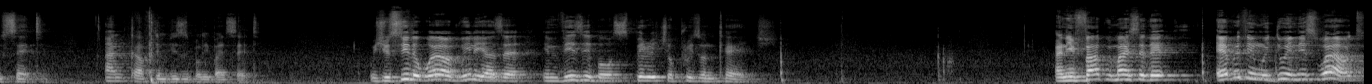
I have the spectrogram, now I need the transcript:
to Satan, handcuffed invisibly by Satan. We should see the world really as an invisible spiritual prison cage. And in fact, we might say that everything we do in this world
